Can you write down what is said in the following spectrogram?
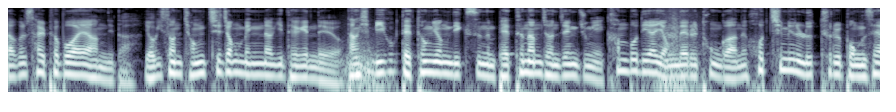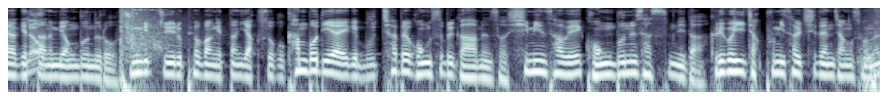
맥락을 살펴보아야 합니다. 여기선 정치적 맥락이 되겠네요. 당시 미국 대통령 닉슨은 베트남 전쟁 중에 캄보디아 영내를 통과하는 호치민 루트를 봉쇄하겠다는 명분으로 중립주의를 표방했던 약소국 캄보디아에게 무차별 공습을 가하면서 시민사회의 공분을 샀습니다. 그리고 이 작품이 설치된 장소는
